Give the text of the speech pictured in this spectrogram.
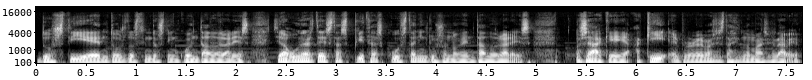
200, 250 dólares y algunas de estas piezas cuestan incluso 90 dólares. O sea que aquí el problema se está haciendo más grave.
